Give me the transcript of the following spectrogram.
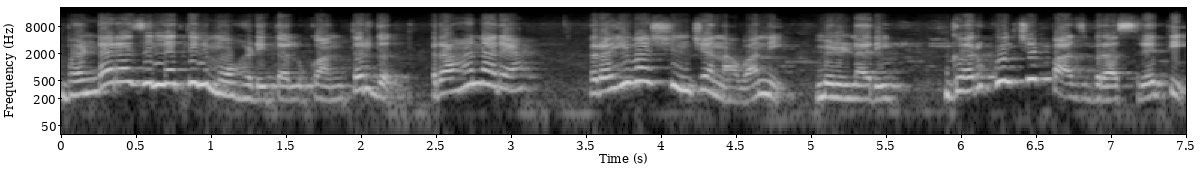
भंडारा जिल्ह्यातील मोहाडी तालुका अंतर्गत राहणाऱ्या रहिवाशींच्या नावाने मिळणारी घरकुलची पाच ब्रास रेती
